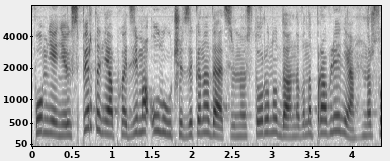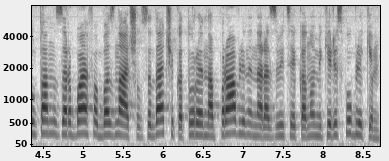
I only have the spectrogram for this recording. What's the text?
По мнению эксперта, необходимо улучшить законодательную сторону данного направления. Нурсултан Назарбаев обозначил задачи, которые направлены на развитие экономики республики.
